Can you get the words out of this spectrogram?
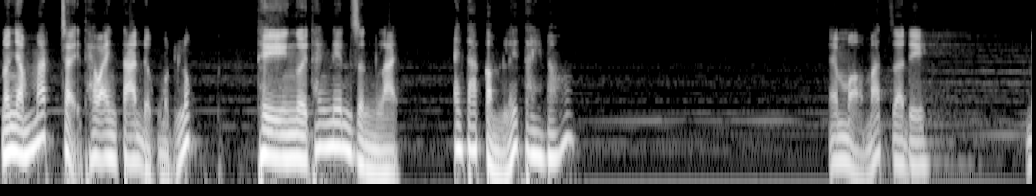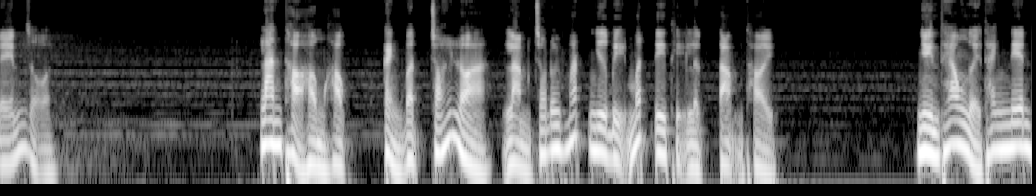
Nó nhắm mắt chạy theo anh ta được một lúc. Thì người thanh niên dừng lại. Anh ta cầm lấy tay nó. Em mở mắt ra đi. Đến rồi. Lan thở hồng hộc. Cảnh vật chói lòa làm cho đôi mắt như bị mất đi thị lực tạm thời. Nhìn theo người thanh niên,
